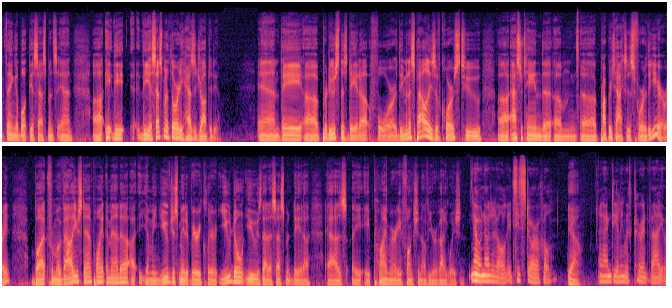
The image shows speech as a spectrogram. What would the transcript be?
thing about the assessments, and uh, the the assessment authority has a job to do, and they uh, produce this data for the municipalities, of course, to uh, ascertain the um, uh, property taxes for the year, right? But from a value standpoint, Amanda, I, I mean, you've just made it very clear. You don't use that assessment data as a, a primary function of your evaluation. no, not at all. It's historical. Yeah. And I'm dealing with current value,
